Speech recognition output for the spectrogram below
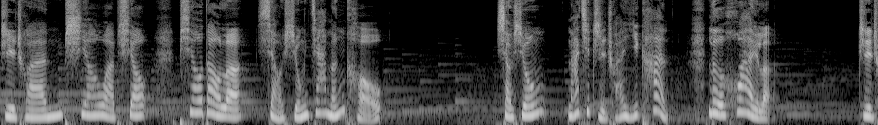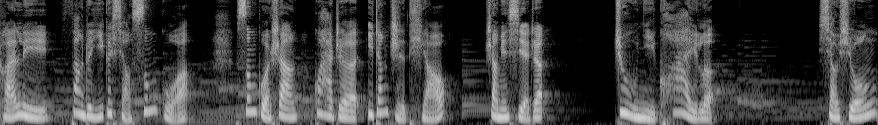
纸船飘啊飘，飘到了小熊家门口。小熊拿起纸船一看，乐坏了。纸船里放着一个小松果，松果上挂着一张纸条，上面写着：“祝你快乐。”小熊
